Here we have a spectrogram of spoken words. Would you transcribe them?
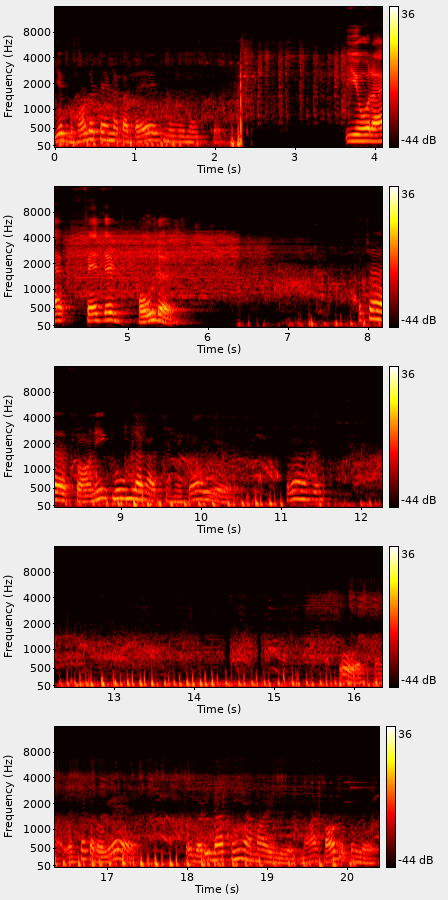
ये बहुत टाइम लगाता है इस मूवी में इसको ये हो रहा है फेजेड होल्डर अच्छा सोनिक बूम लगाते हैं क्या ये? ओ अच्छा ऐसे करोगे? कोई बड़ी बात नहीं है हमारे लिए। मार खाओगे तुम लोग?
